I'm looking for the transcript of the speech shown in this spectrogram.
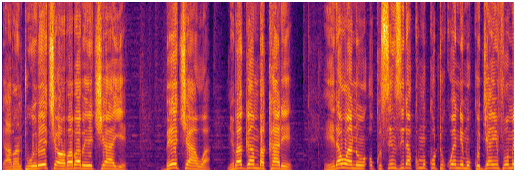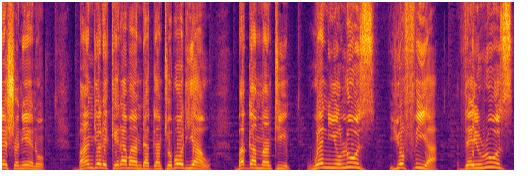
abantu we beekyawa baba beekyaye. Beekyawa ne bagamba kale era wano okusinziira ku mukutu kwendi mu kujja information eno banjoleka era bandaga nti oba oli awo bagamba nti when you lose your fear they lose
